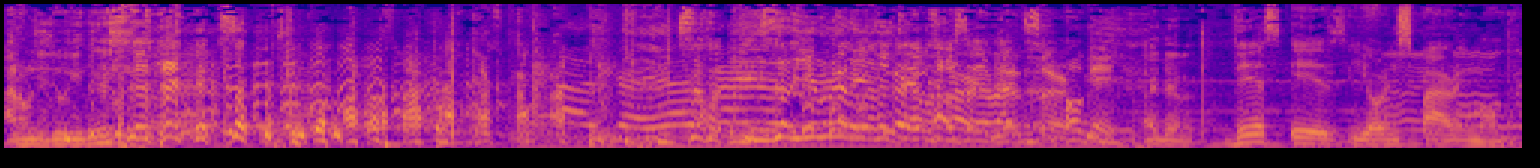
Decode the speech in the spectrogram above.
I don't do either. so, so you really understand what I'm saying, right? Yes, sir. Okay. I get it. This is your inspiring moment.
